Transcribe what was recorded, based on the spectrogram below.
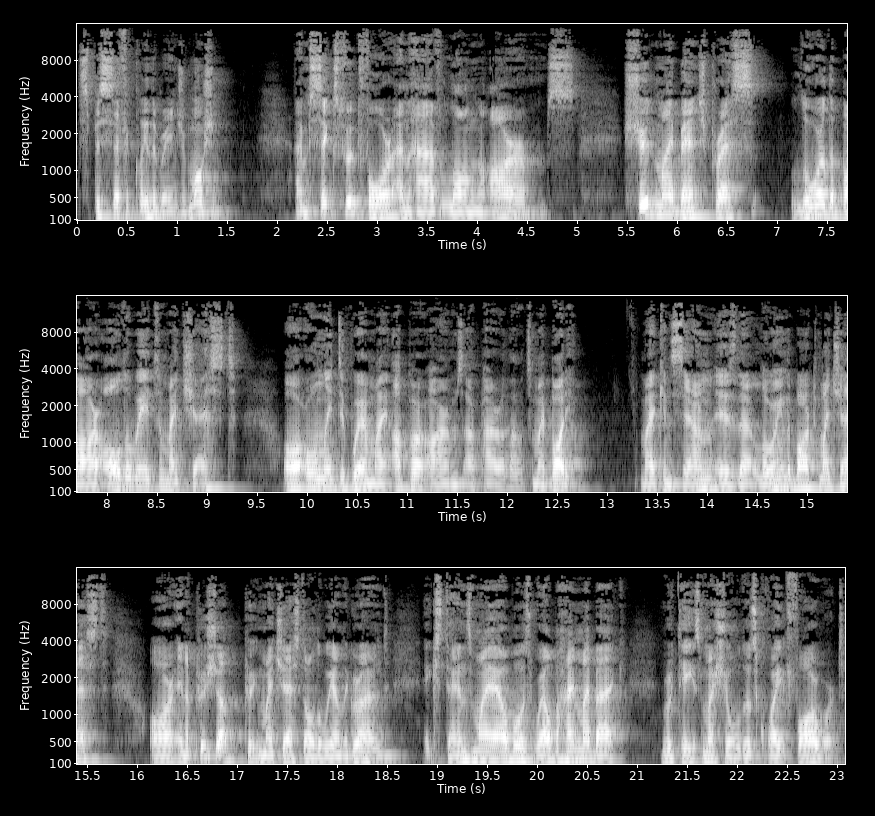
specifically the range of motion. I'm six foot four and have long arms. Should my bench press lower the bar all the way to my chest or only to where my upper arms are parallel to my body? My concern is that lowering the bar to my chest, or in a push up, putting my chest all the way on the ground, extends my elbows well behind my back, rotates my shoulders quite forward.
